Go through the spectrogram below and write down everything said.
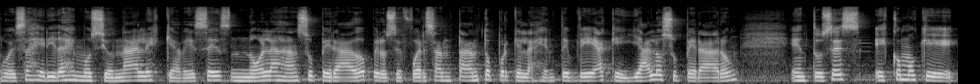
o esas heridas emocionales que a veces no las han superado, pero se esfuerzan tanto porque la gente vea que ya lo superaron. Entonces es como que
